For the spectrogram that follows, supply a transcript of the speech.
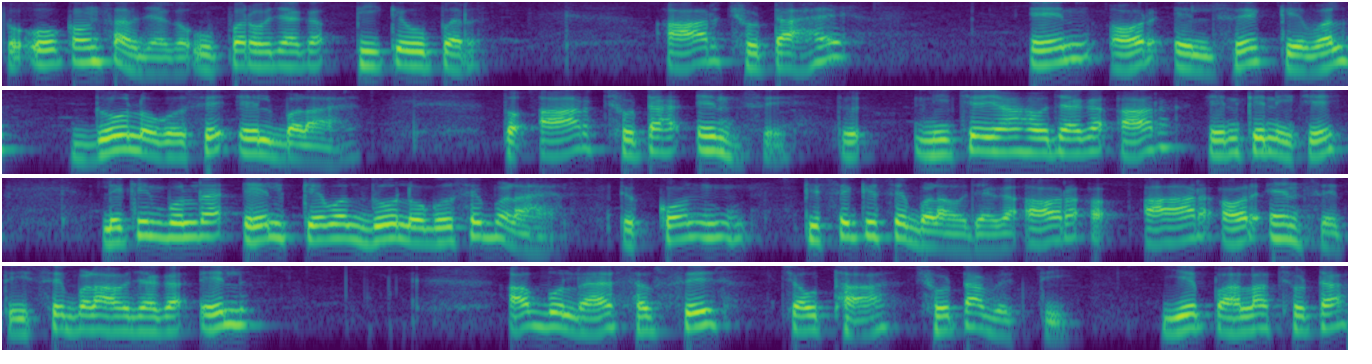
तो ओ कौन सा हो जाएगा? ऊपर हो जाएगा पी के ऊपर। आर छोटा है एन और एल से केवल दो लोगों से एल बड़ा है। तो आर छोटा है एन से तो नीचे यहाँ हो जाएगा आर एन के नीचे। लेकिन बोल रहा है एल केवल दो लोगों से बड़ा है तो कौन किससे किससे बड़ा हो जाएगा? और आर और एन से तो इससे बड़ा हो जाएगा एल अब बोल रहा है सबसे चौथा छोटा व्यक्ति, ये पहला छोटा,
